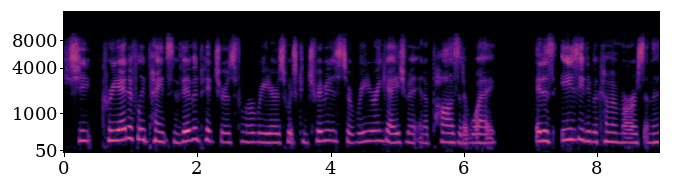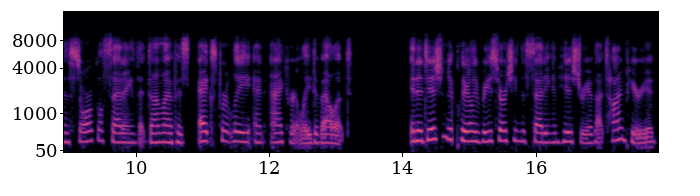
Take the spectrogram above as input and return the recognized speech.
She creatively paints vivid pictures for her readers, which contributes to reader engagement in a positive way. It is easy to become immersed in the historical setting that Dunlap has expertly and accurately developed. In addition to clearly researching the setting and history of that time period,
